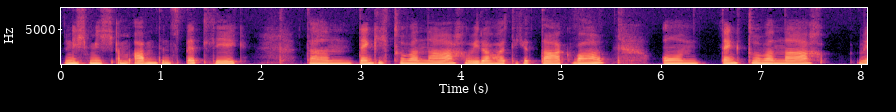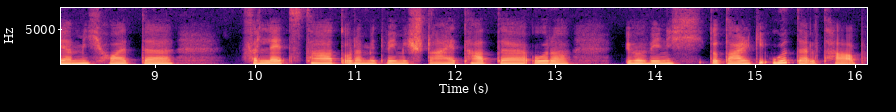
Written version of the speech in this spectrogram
Wenn ich mich am Abend ins Bett lege, dann denke ich drüber nach, wie der heutige Tag war und denke drüber nach, wer mich heute verletzt hat oder mit wem ich Streit hatte oder über wen ich total geurteilt habe.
